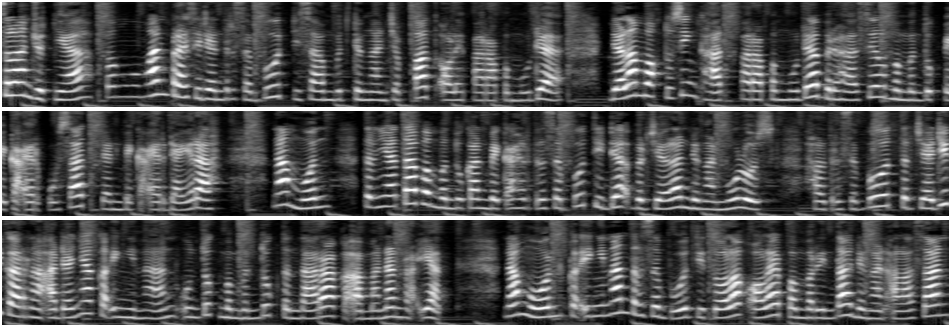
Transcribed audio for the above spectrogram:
Selanjutnya, pengumuman presiden tersebut disambut dengan cepat oleh para pemuda. Dalam waktu singkat, para pemuda berhasil membentuk BKR pusat dan BKR daerah. Namun, ternyata pembentukan BKR tersebut tidak berjalan dengan mulus. Hal tersebut terjadi karena adanya keinginan untuk membentuk tentara keamanan rakyat. Namun, keinginan tersebut ditolak oleh pemerintah dengan alasan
